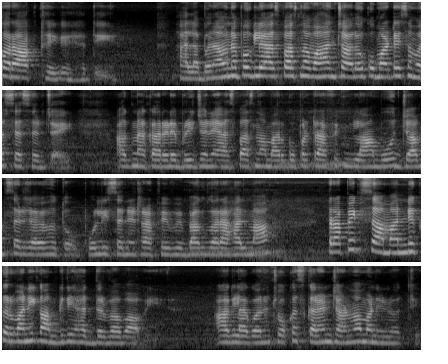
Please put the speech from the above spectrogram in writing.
ખરાક થઈ ગઈ હતી. હાલ બનાવના પગલે આસપાસના વાહન ચાલકો માટે સમસ્યા સર્જાઈ. આગના કારણે બ્રિજ અને આસપાસના માર્ગો પર ટ્રાફિક લાંબો જામ સર્જાયો હતો. પોલીસ અને ટ્રાફિક વિભાગ દ્વારા હાલમાં ટ્રાફિક સામાન્ય કરવાની કામગીરી હાથ ધરવામાં આવી. આગ લાગવાનું ચોક્કસ કારણ જાણવા મળ્યું નથી,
